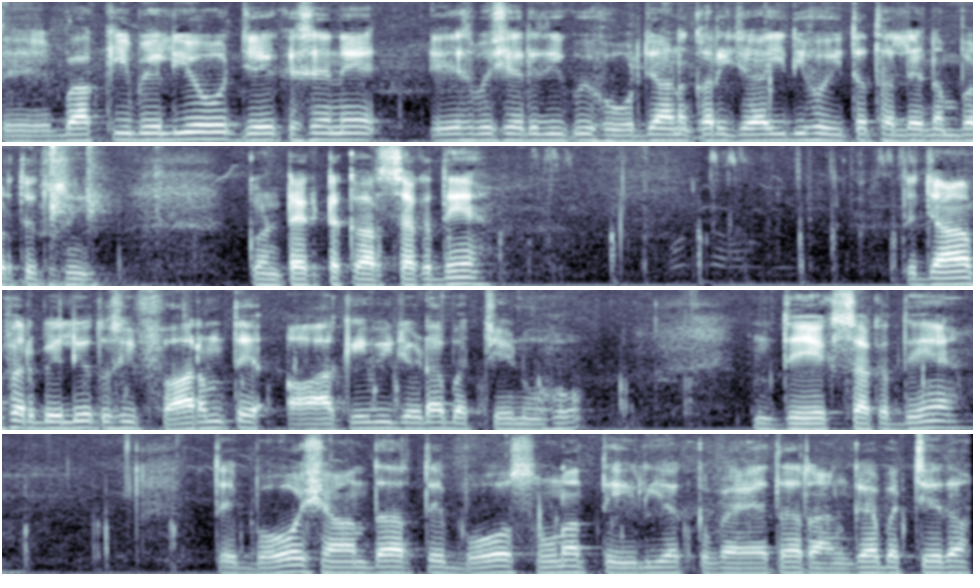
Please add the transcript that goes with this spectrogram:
ਤੇ ਬਾਕੀ ਬੇਲੀਓ, ਜੇ ਕਿਸੇ ਨੇ ਇਸ ਵਿਸ਼ੇਰੇ ਦੀ ਕੋਈ ਹੋਰ ਜਾਣਕਾਰੀ ਚਾਹੀਦੀ ਹੋਈ ਤਾਂ ਥੱਲੇ ਨੰਬਰ ਤੇ ਤੁਸੀਂ ਕੰਟੈਕਟ ਕਰ ਸਕਦੇ ਆ। ਤੇ ਜਾਂ ਫਿਰ ਬੇਲੀਓ, ਤੁਸੀਂ ਫਾਰਮ ਤੇ ਆ ਕੇ ਵੀ ਜਿਹੜਾ ਬੱਚੇ ਨੂੰ ਉਹ ਦੇਖ ਸਕਦੇ ਆ। ਤੇ ਬਹੁਤ ਸ਼ਾਨਦਾਰ ਤੇ ਬਹੁਤ ਸੋਹਣਾ ਤੇਲੀਆ ਕਵੈਤ ਆ, ਰੰਗ ਹੈ ਬੱਚੇ ਦਾ।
